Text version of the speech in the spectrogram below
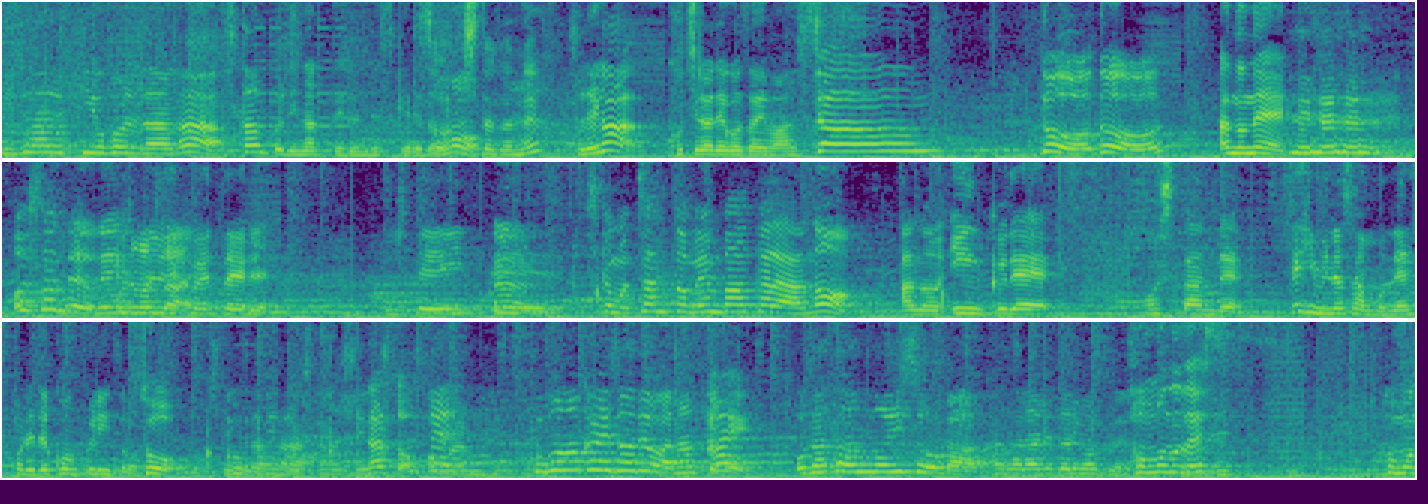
ビジュアルキーホルダーがスタンプになってるんですけれどそうも下がね。それがこちらでございます。じゃーん。どう？どう？あのね 押したんだよね。押しました。こうやって。押していって、うん、しかもちゃんとメンバーカラーのあのインクで押したんで。ぜひ皆さんもねこれでコンプリートそうしてください。コンプリートしてほしいなと思いますここの会場ではなんと、はい。小田さんの衣装が飾られております。本物です。本物。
